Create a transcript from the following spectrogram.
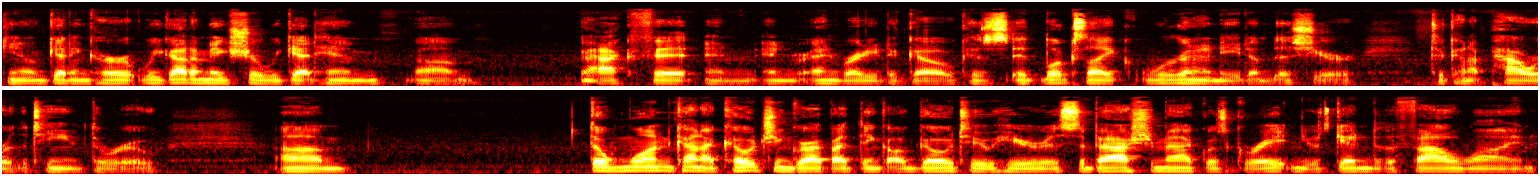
you know, getting hurt. We got to make sure we get him um, back fit and, and, and ready to go because it looks like we're going to need him this year to kind of power the team through. Um, the one kind of coaching gripe I think I'll go to here is Sebastian Mack was great and he was getting to the foul line.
